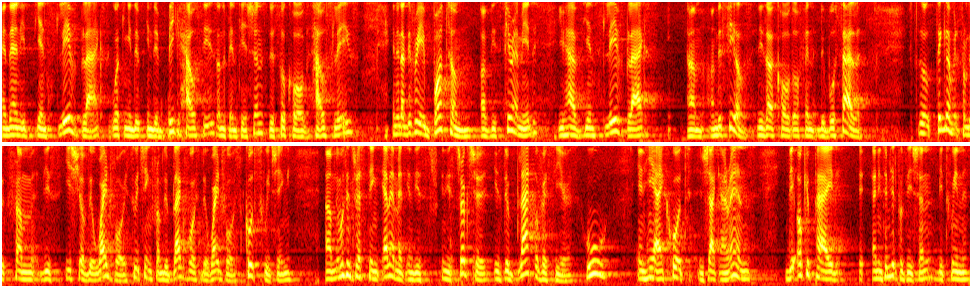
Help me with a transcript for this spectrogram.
And then it's the enslaved blacks working in the, in the big houses on the plantations, the so-called house slaves. And then at the very bottom of this pyramid, you have the enslaved blacks um, on the fields. These are called often the bosal. So think of it from, from this issue of the white voice, switching from the black voice to the white voice, code switching. Um, the most interesting element in this, in this structure is the black overseers, who, and here I quote Jacques Arends, they occupied an intermediate position between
